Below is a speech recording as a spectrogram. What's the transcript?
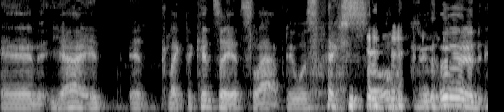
and yeah, it it like the kids say, it slapped. It was like so good.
